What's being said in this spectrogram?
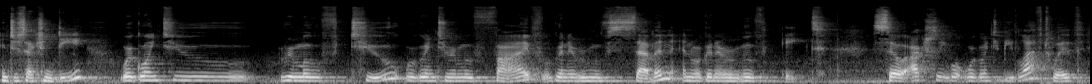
intersection D. We're going to remove 2, we're going to remove 5, we're going to remove 7, and we're going to remove 8. So actually what we're going to be left with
